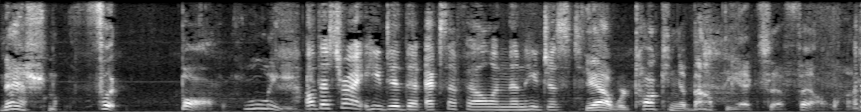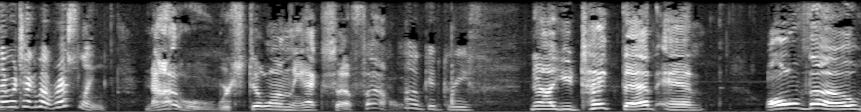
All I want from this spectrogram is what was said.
National Football League. Oh, that's right. He did that XFL and then he just. Yeah, we're talking about the XFL. I thought we were talking about wrestling. No, we're still on the XFL. Oh, good grief. Now you take that and although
